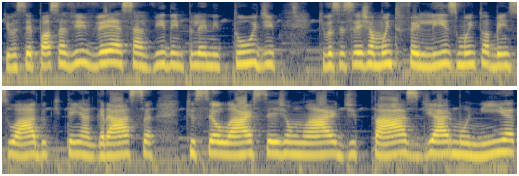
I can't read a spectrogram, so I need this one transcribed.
que você possa viver essa vida em plenitude, que você seja muito feliz, muito abençoado, que tenha graça, que o seu lar seja um lar de paz, de harmonia,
